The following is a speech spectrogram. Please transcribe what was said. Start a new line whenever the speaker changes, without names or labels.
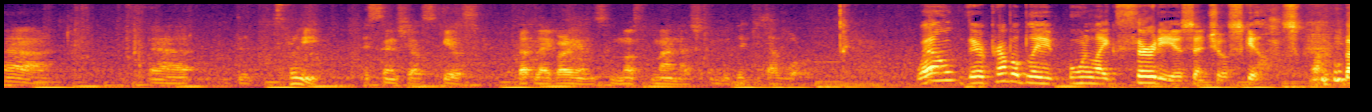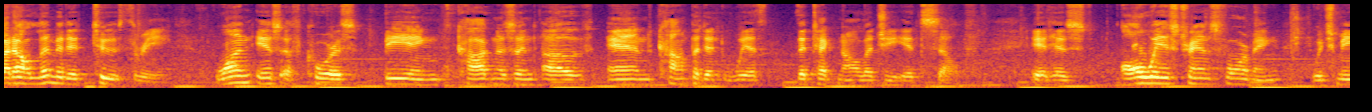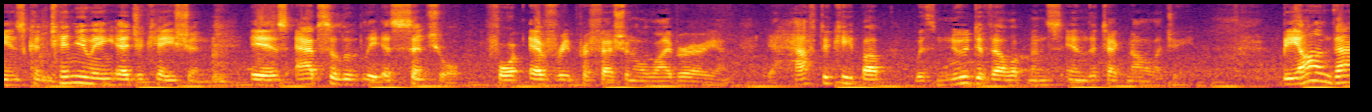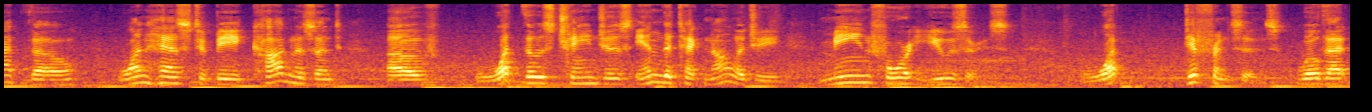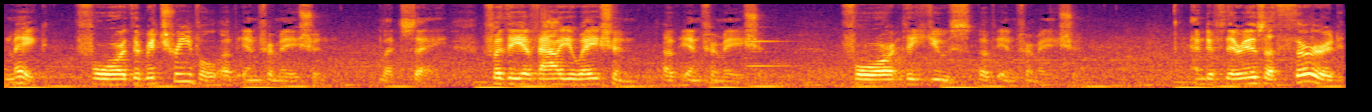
Uh, uh, three essential skills that librarians must manage in the digital world?
Well, there are probably more like 30 essential skills, but I'll limit it to three. One is, of course, being cognizant of and competent with the technology itself. It is always transforming, which means continuing education is absolutely essential for every professional librarian. You have to keep up with new developments in the technology. Beyond that, though, one has to be cognizant of what those changes in the technology mean for users. What differences will that make for the retrieval of information, let's say, for the evaluation of information, for the use of information? And if there is a third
